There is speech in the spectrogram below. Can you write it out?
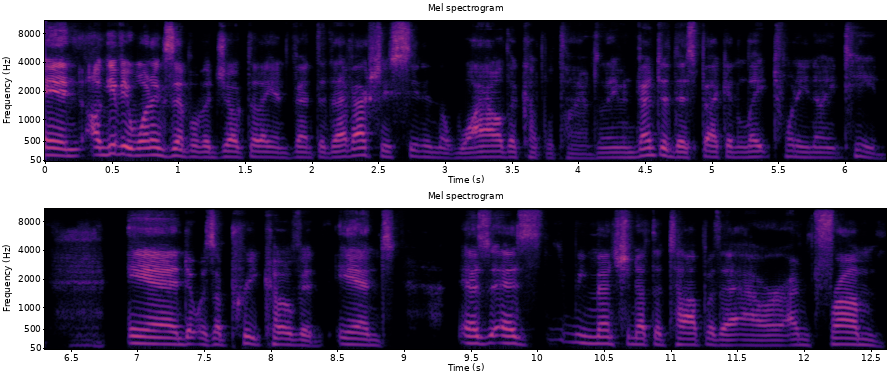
and I'll give you one example of a joke that I invented that I've actually seen in the wild a couple times. And I invented this back in late 2019, and it was a pre-COVID. And as as we mentioned at the top of the hour, I'm from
